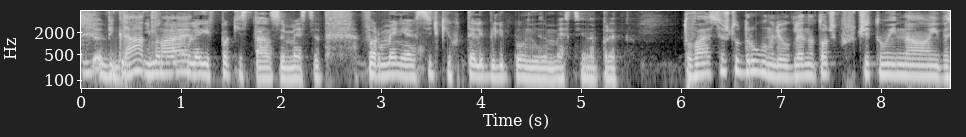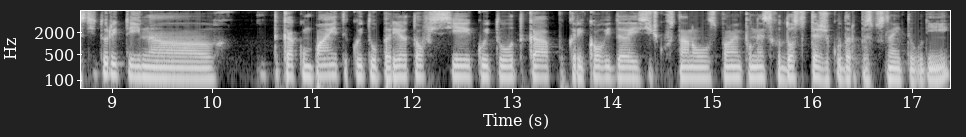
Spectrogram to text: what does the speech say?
Викат, Да, има много е- колеги в Пакистан се местят. В Армения всички хотели били пълни за месеци напред. Това е също друго, нали, от гледна точка включително и на инвеститорите и на така компаниите, които оперират офиси, които така покрай covid и всичко останало, според мен понесоха доста тежък удар през последните години.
